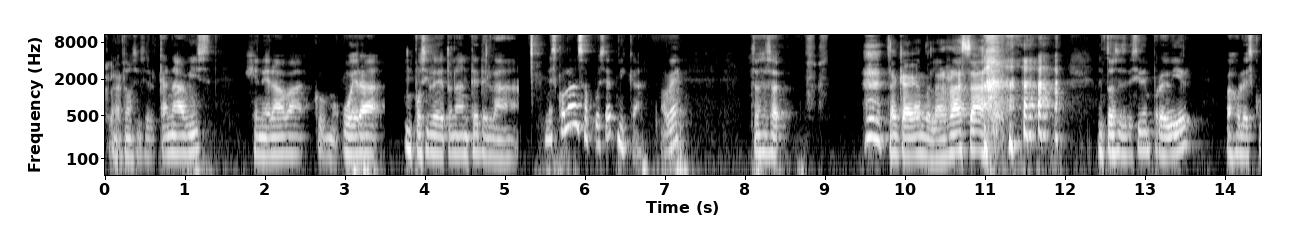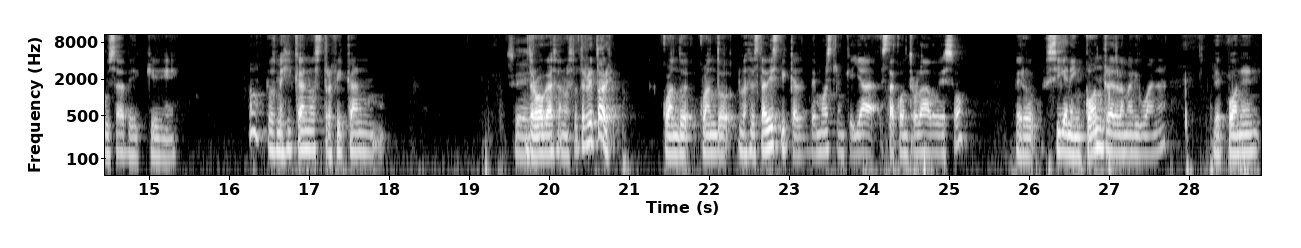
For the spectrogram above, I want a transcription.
claro. Entonces el cannabis generaba como, o era un posible detonante de la mezcolanza pues étnica, ¿no ve? Entonces, Están cagando la raza. entonces deciden prohibir bajo la excusa de que no, los mexicanos trafican Sí. drogas a nuestro territorio. Cuando, cuando las estadísticas demuestran que ya está controlado eso, pero siguen en contra de la marihuana, le ponen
